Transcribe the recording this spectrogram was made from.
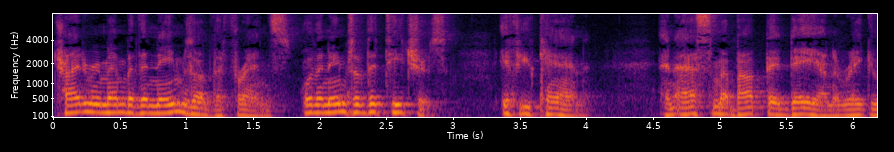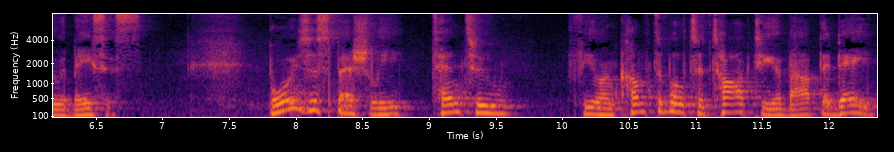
Try to remember the names of the friends or the names of the teachers if you can and ask them about their day on a regular basis. Boys, especially, tend to feel uncomfortable to talk to you about their day.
